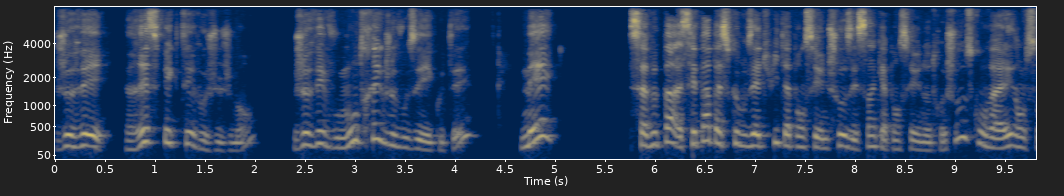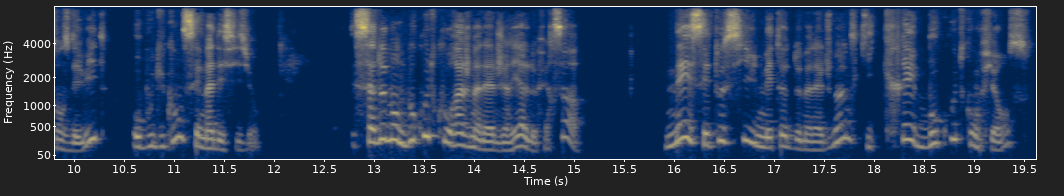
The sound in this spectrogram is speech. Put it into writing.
Je vais respecter vos jugements je vais vous montrer que je vous ai écouté, mais ça veut pas, c'est pas parce que vous êtes 8 à penser une chose et 5 à penser une autre chose qu'on va aller dans le sens des 8. Au bout du compte, c'est ma décision. Ça demande beaucoup de courage managérial de faire ça. Mais c'est aussi une méthode de management qui crée beaucoup de confiance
